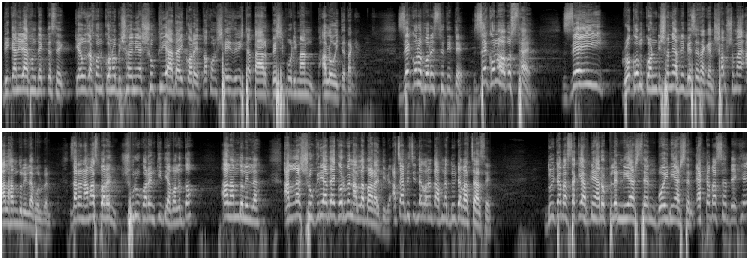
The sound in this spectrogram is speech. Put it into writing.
বিজ্ঞানীরা এখন দেখতেছে, কেউ যখন কোনো বিষয় নিয়ে শুক্রিয়া আদায় করে, তখন সেই জিনিসটা তার বেশি পরিমাণ ভালো হইতে থাকে। যে কোনো পরিস্থিতিতে, যে কোনো অবস্থায়, যেই রকম কন্ডিশনে আপনি বেঁচে থাকেন, সবসময় আলহামদুলিল্লাহ বলবেন। যারা নামাজ পড়েন, শুরু করেন কি দিয়া বলেন তো? আলহামদুলিল্লাহ। আল্লাহ শুক্রিয়া আদায় করবেন, আল্লাহ বাড়ায় দিবে আচ্ছা আপনি চিন্তা করেন তো আপনার দুইটা বাচ্চা আছে। দুইটা বাচ্চাকে আপনি অ্যারোপ্লেন নিয়ে আসছেন, বই নিয়ে আসছেন। একটা বাচ্চা দেখে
